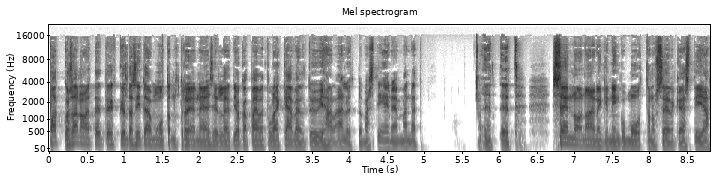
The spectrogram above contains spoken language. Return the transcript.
pakko sanoa, että, että kyllä sitä on muuttanut treenejä silleen, että joka päivä tulee käveltyä ihan älyttömästi enemmän. Että et, et sen on ainakin niin kuin muuttanut selkeästi ja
